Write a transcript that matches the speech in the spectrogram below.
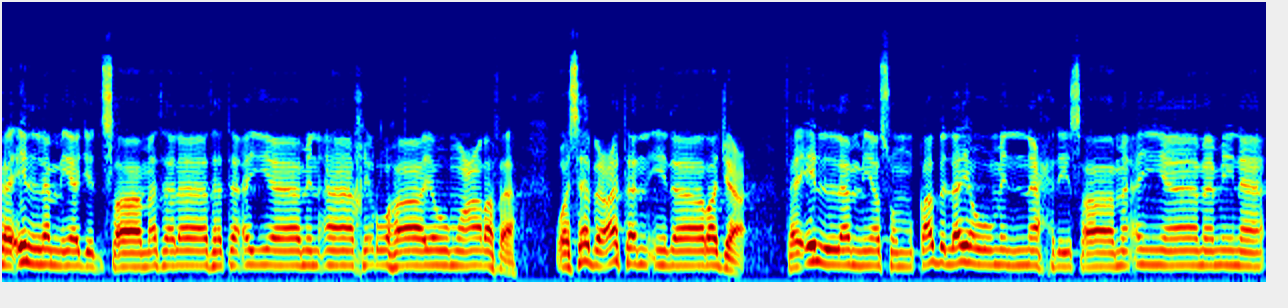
فإن لم يجد صام ثلاثة أيام آخرها يوم عرفة. وسبعة إذا رجع فإن لم يصم قبل يوم النحر صام أيام منى.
